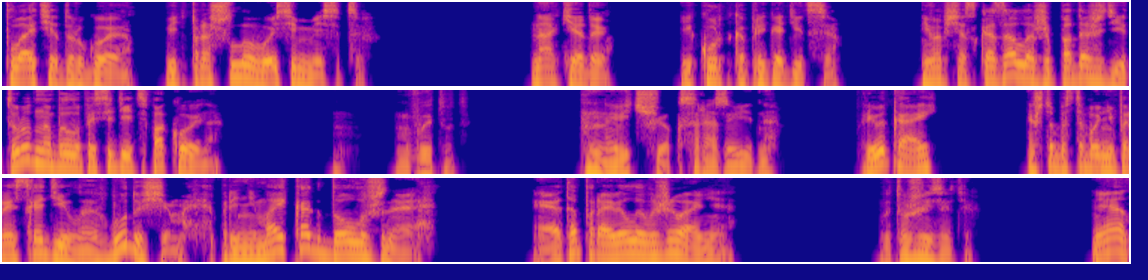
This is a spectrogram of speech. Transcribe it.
Платье другое, ведь прошло восемь месяцев. На, кеды. И куртка пригодится. И вообще, сказала же, подожди, трудно было посидеть спокойно. Вы тут. Новичок, сразу видно. Привыкай. И что бы с тобой ни происходило в будущем, принимай как должное. Это правило выживания. Вы тоже из этих? Нет.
